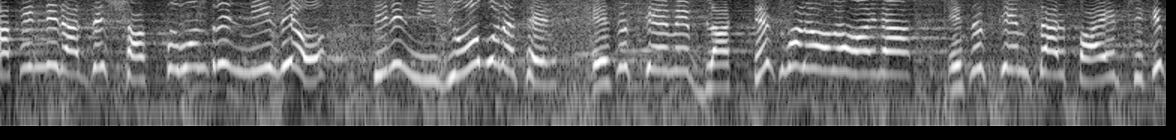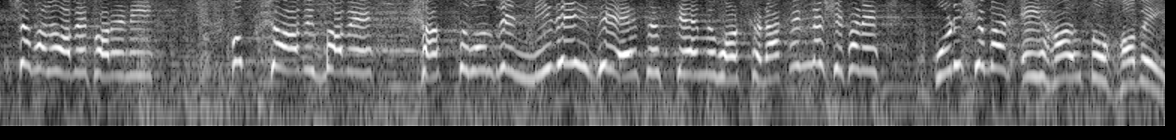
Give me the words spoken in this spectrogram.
রাখেননি রাজ্যের স্বাস্থ্যমন্ত্রী নিজেও, তিনি নিজেও বলেছেন, এসএসকেএম এ ব্লাড টেস্ট ভালোভাবে না এসএসকেএম তার পায়ের চিকিৎসা ভালোভাবে করেনি। খুব স্বাভাবিকভাবে স্বাস্থ্যমন্ত্রী নিজেই যে এসএসকেএম এ ভরসা রাখেন না সেখানে পরিষেবার এই হাল তো হবেই।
